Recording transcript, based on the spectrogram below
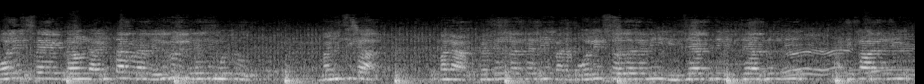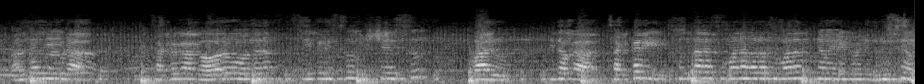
పోలీస్ పరేడ్ గ్రౌండ్ అంతా కూడా వెలుగులు వేసిముట్టు మంచిగా మన ప్రజలందరినీ మన పోలీస్ సోదరులని విద్యార్థిని విద్యార్థుల్ని అధికారులని అందరినీ కూడా చక్కగా గౌరవ వందనం స్వీకరిస్తూ విష్ చేస్తూ వారు ఇదొక చక్కని సుందర సుమనహర సుమనమైనటువంటి దృశ్యం.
